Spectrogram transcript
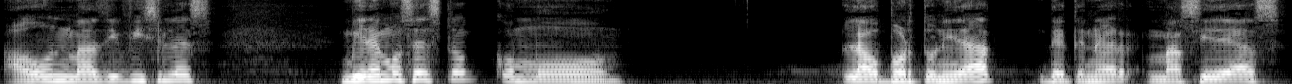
aún más difíciles, miremos esto como la oportunidad de tener más ideas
